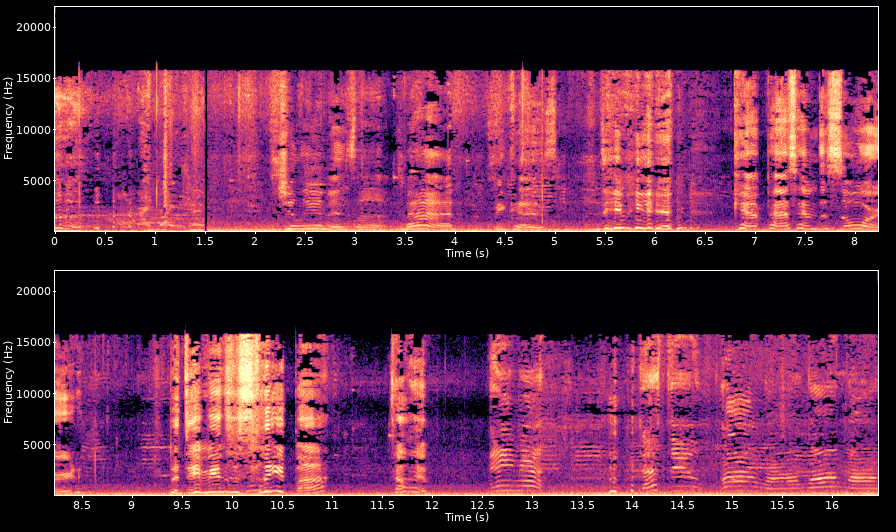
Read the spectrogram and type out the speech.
Jillian is uh, mad because Damien can't pass him the sword, but Damien's asleep, huh? Tell him. Damien. Let's do mama, mama.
